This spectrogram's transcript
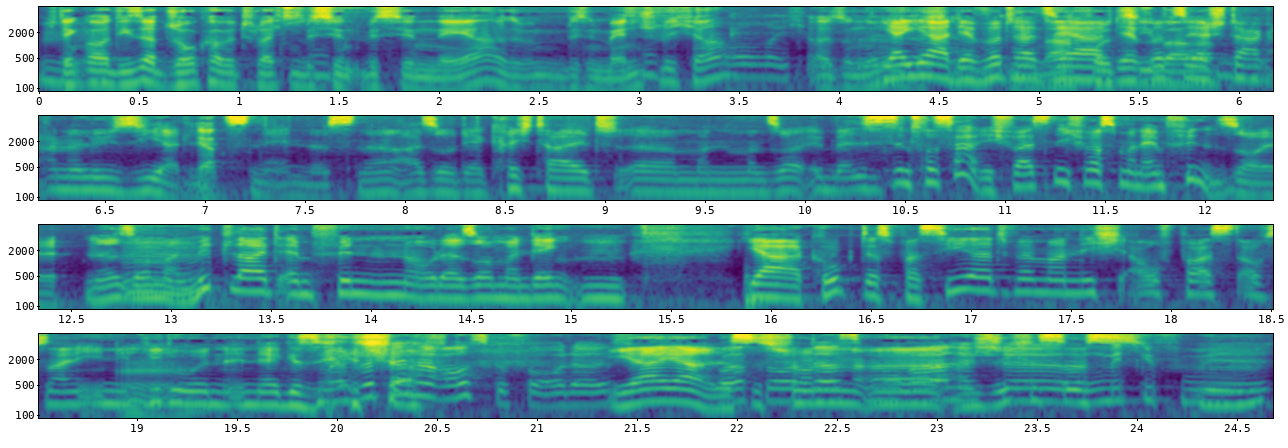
Ich denke mal, dieser Joker wird vielleicht ein bisschen, bisschen näher, also ein bisschen menschlicher. Also, ne, Ja, ja, der wird halt sehr, der wird sehr stark analysiert Ja. letzten Endes. Ne? Also der kriegt halt, äh, man, man soll, es ist interessant. Ich weiß nicht, was man empfinden soll. Ne? Soll Mhm. man Mitleid empfinden oder soll man denken, ja, guck, das passiert, wenn man nicht aufpasst auf seine Individuen in der Man wird ja Gesellschaft. herausgefordert. Ja, ja, das ist so schon, das äh, an moralische sich ist das- und Mitgefühl.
